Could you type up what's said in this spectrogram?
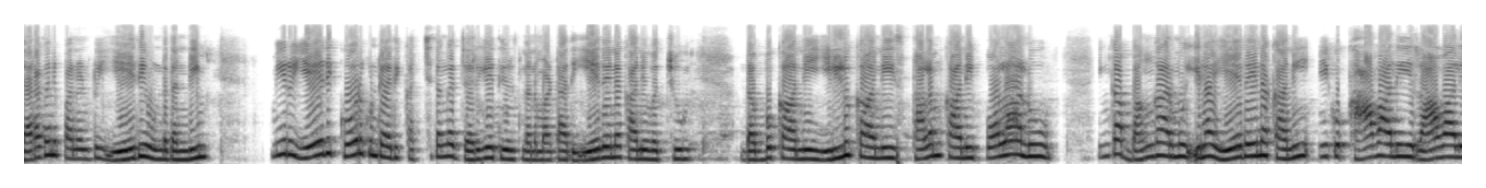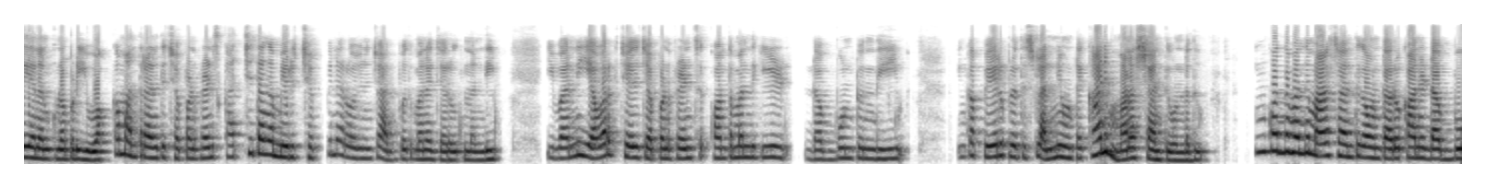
జరగని పని అంటూ ఏది ఉండదండి. మీరు ఏది కోరుకుంటే అది ఖచ్చితంగా జరిగే తీరుతుందనమాట అది ఏదైనా కానివ్వచ్చు డబ్బు కానీ ఇల్లు కానీ స్థలం కానీ పొలాలు ఇంకా బంగారము ఇలా ఏదైనా కానీ మీకు కావాలి రావాలి అని అనుకున్నప్పుడు ఈ ఒక్క మంత్రానికి చెప్పండి ఫ్రెండ్స్. ఖచ్చితంగా మీరు చెప్పిన రోజు నుంచి అద్భుతం అనేది జరుగుతుందండి. ఇవన్నీ ఎవరికి చేసి చెప్పండి ఫ్రెండ్స్. కొంతమందికి డబ్బు ఉంటుంది ఇంకా పేరు ప్రతిష్టలు అన్నీ ఉంటాయి కానీ మనశ్శాంతి ఉండదు. ఇంకొంతమంది మనశ్శాంతిగా ఉంటారు కానీ డబ్బు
